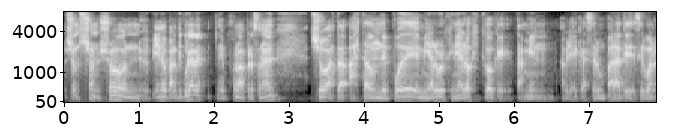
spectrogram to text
Yo, yo, yo, en lo particular, de forma personal, yo hasta, hasta donde puede mi árbol genealógico, que también habría que hacer un parate y decir, bueno,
